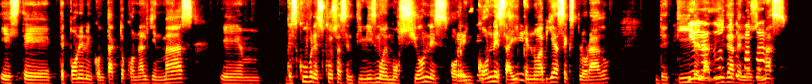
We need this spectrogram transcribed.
este, te ponen en contacto con alguien más, em, descubres cosas en ti mismo, emociones o rincones ahí que no habías explorado de ti, de la vida, de los demás.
